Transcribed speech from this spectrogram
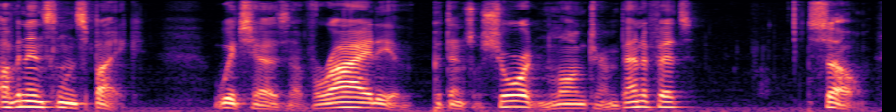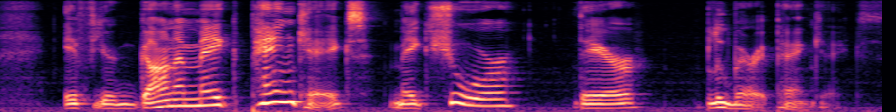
of an insulin spike, which has a variety of potential short and long-term benefits. So if you're gonna make pancakes, make sure they're blueberry pancakes.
